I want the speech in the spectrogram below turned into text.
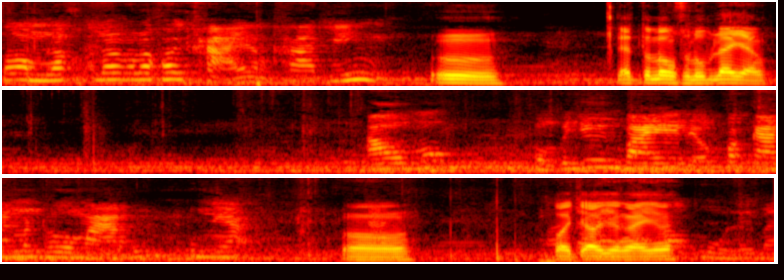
ซ่อมแล้วแล้วแล้วค่อยขายหลังคาทิ้ง อืมแล้วตกลงสรุปได้ยัง เอาผมไปยื่นใบเดี๋ยวประกันมันโทรมาพรุ่งเนี้ยอ๋อ ว่าจะเอายังไงใช่ไหม เข้าอู่เลยไหม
